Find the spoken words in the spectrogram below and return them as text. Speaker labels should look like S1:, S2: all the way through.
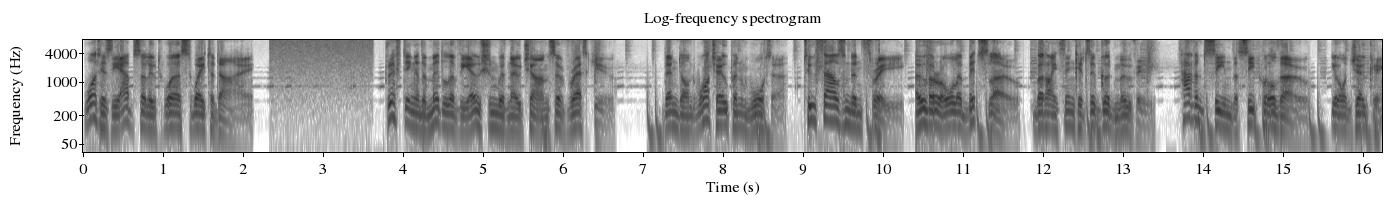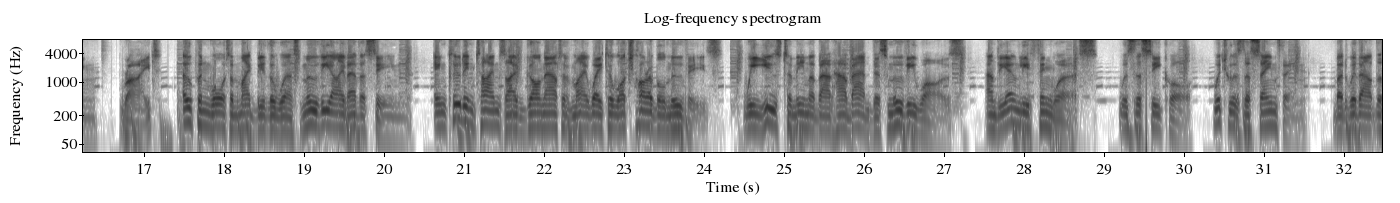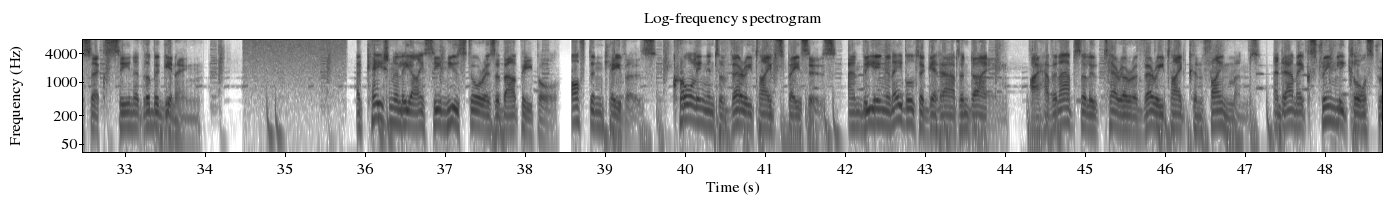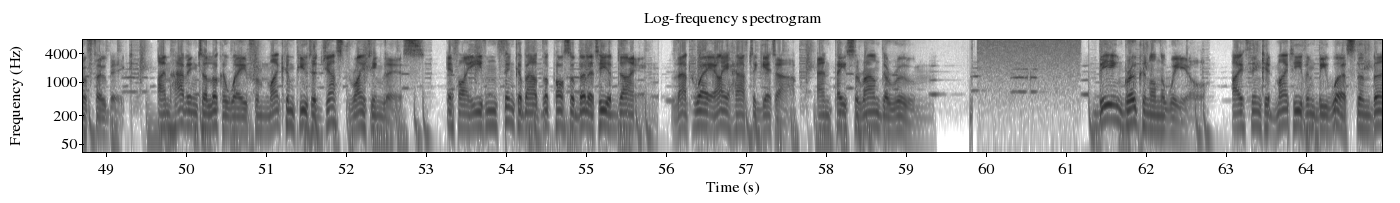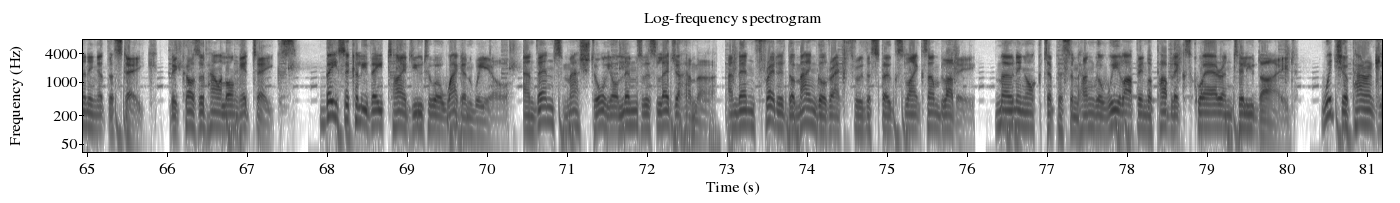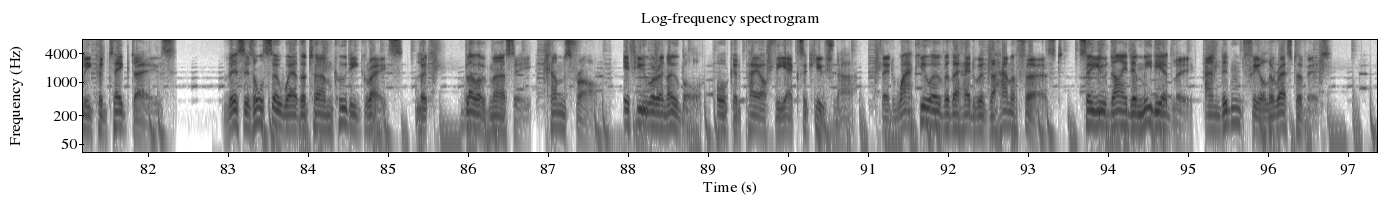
S1: What is the absolute worst way to die? Drifting in the middle of the ocean with no chance of rescue. Then don't watch Open Water, 2003. Overall a bit slow, but I think it's a good movie. Haven't seen the sequel though. You're joking, right? Open Water might be the worst movie I've ever seen. Including times I've gone out of my way to watch horrible movies. We used to meme about how bad this movie was. And the only thing worse was the sequel, which was the same thing, but without the sex scene at the beginning. Occasionally I see news stories about people, often cavers, crawling into very tight spaces and being unable to get out and dying. I have an absolute terror of very tight confinement and am extremely claustrophobic. I'm having to look away from my computer just writing this. If I even think about the possibility of dying, that way I have to get up and pace around the room. Being broken on the wheel. I think it might even be worse than burning at the stake because of how long it takes. Basically they tied you to a wagon wheel and then smashed all your limbs with sledgehammer and then threaded the mangled rack through the spokes like some bloody moaning octopus and hung the wheel up in the public square until you died. Which apparently could take days. This is also where the term coup de grace, lit, blow of mercy, comes from. If you were a noble, or could pay off the executioner, they'd whack you over the head with the hammer first, so you died immediately, and didn't feel the rest of it.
